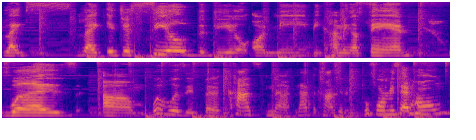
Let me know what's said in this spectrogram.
like like it just sealed the deal on me becoming a fan was um what was it the con no, not the concert performance at home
